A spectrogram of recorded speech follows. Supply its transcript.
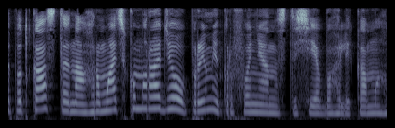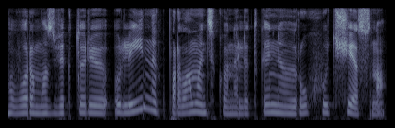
Це подкасти на громадському радіо при мікрофоні Анастасія Багаліка. Ми говоримо з Вікторією Олійник, парламентською аналітикиною руху чесно.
